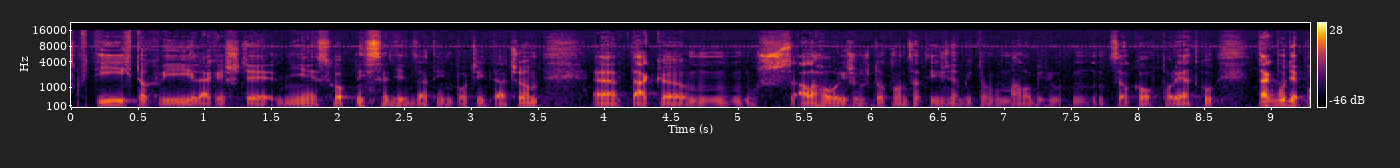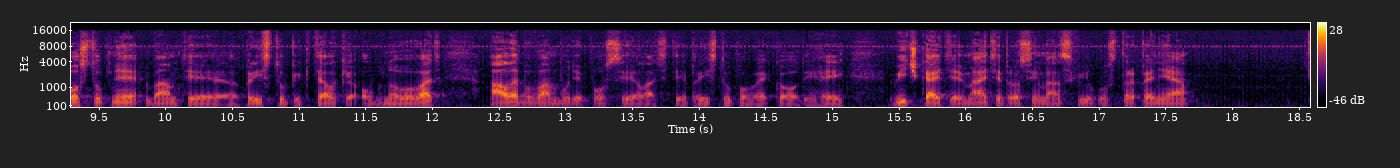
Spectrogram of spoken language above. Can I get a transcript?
v týchto chvíľach ešte nie je schopný sedieť za tým počítačom, eh, tak um, už, ale hovorí, že už do konca týždňa by to malo byť um, celkovo v poriadku, tak bude postupne vám tie eh, prístupy k telke obnovovať, alebo vám bude posielať tie prístupové kódy. Hej, vyčkajte, majte prosím vás chvíľku strpenia,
